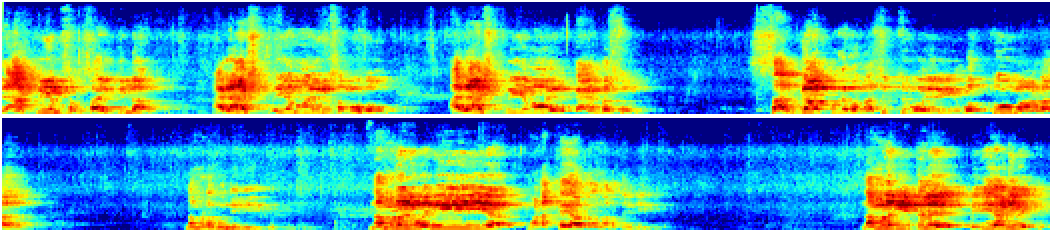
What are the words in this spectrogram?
രാഷ്ട്രീയം സംസാരിക്കില്ല. അരാഷ്ട്രീയമായൊരു സമൂഹവും അരാഷ്ട്രീയമായൊരു ക്യാമ്പസും സർഗാത്മകത നശിച്ചു പോയൊരു യുവത്വവുമാണ് നമ്മുടെ മുന്നിൽ ഇരിക്കുന്നത് നമ്മളൊരു വലിയ മടക്കയാത്ര നടത്തേണ്ടിയിരിക്കും നമ്മൾ വീട്ടിൽ ബിരിയാണി വെക്കും.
